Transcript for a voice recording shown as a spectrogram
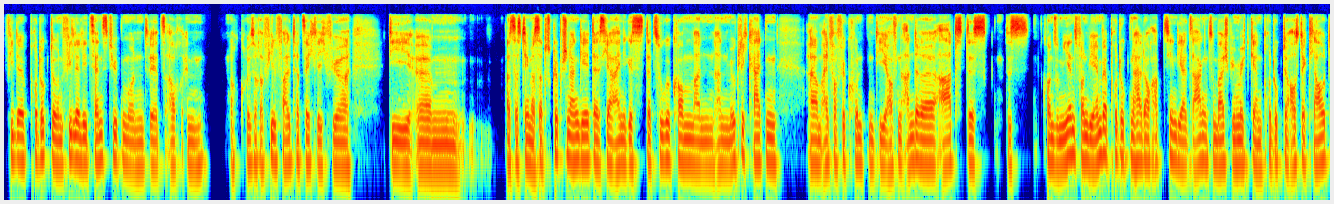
viele Produkte und viele Lizenztypen und jetzt auch in noch größerer Vielfalt tatsächlich für die, ähm, was das Thema Subscription angeht, da ist ja einiges dazugekommen an, an Möglichkeiten, ähm, einfach für Kunden, die auf eine andere Art des, des Konsumierens von VMware-Produkten halt auch abziehen, die halt sagen, zum Beispiel, ich möchte gerne Produkte aus der Cloud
